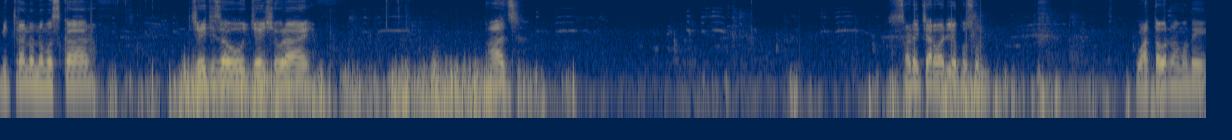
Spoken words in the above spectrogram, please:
मित्रांनो नमस्कार. जय जिजाऊ जय शिवराय. आज साडेचार वाजल्यापासून वातावरणामध्ये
